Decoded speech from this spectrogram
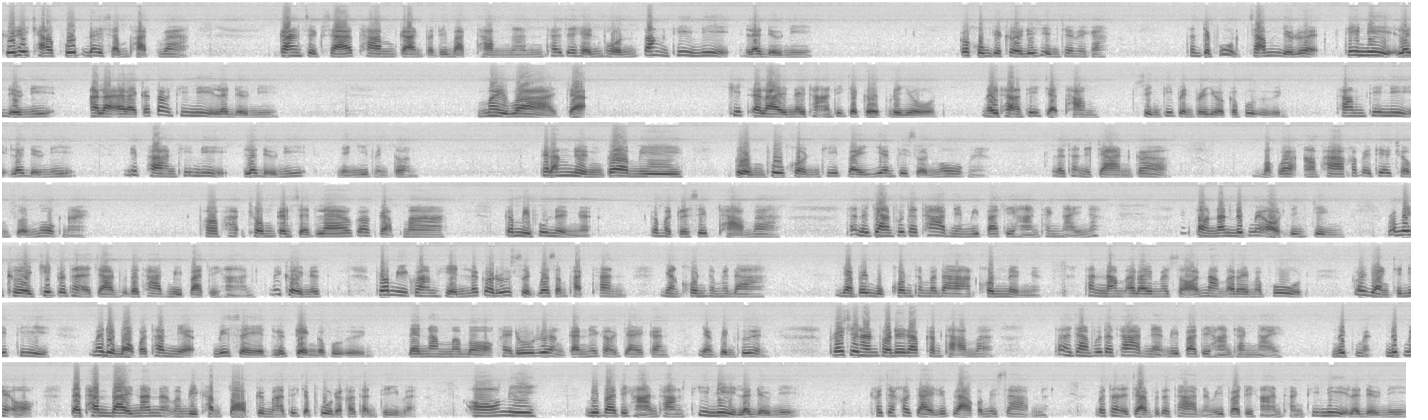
คือให้ชาวพุทธได้สัมผัสว่า การศึกษาธรรมการปฏิบัติธรรมนั้น ถ้าจะเห็นผลต้องที่นี่และเดี๋ยวนี้ ก็คงจะเคยได้ยินใช่ไหมคะ ท่านจะพูดซ้ำอยู่ด้วย ที่นี่และเดี๋ยวนี้ อะไรอะไรก็ต้องที่นี่และเดี๋ยวนี้ ไม่ว่าจะคิดอะไรในทางที่จะเกิดประโยชน์ ในทางที่จะทำสิ่งที่เป็นประโยชน์กับผู้อื่นทำที่นี่และเดี๋ยวนี้ นิพพานที่นี่และเดี๋ยวนี้อย่างนี้เป็นต้น ครั้งหนึ่งก็มีกลุ่มผู้คนที่ไปเยี่ยมที่สวนโมกเนี่ย แล้วท่านอาจารย์ก็บอกว่าเอาพาเขาไปเที่ยวชมสวนโมกหน่อยพอชมกันเสร็จแล้วก็กลับมา ก็มีผู้หนึ่งอะ ก็มากระซิบถามว่าท่านอาจารย์พุทธทาสเนี่ยมีปาฏิหาริย์ทางไหนนะตอนนั้นนึกไม่ออกจริง ๆ เพราะไม่เคยคิดว่าท่านอาจารย์พุทธทาสมีปาฏิหาริย์ไม่เคยนึก เพราะมีความเห็นแล้วก็รู้สึกว่าสัมผัสท่าน อย่างคนธรรมดา อย่างเป็นบุคคลธรรมดาคนหนึ่ง ท่านนำอะไรมาสอนนำอะไรมาพูด ก็อย่างชนิดที่ไม่ได้บอกว่าท่านเนี่ยวิเศษหรือเก่งกว่าผู้อื่น แต่นำมาบอกให้รู้เรื่องกันให้เข้าใจกันอย่างเป็นเพื่อน เพราะฉะนั้นพอได้รับคำถามว่าท่านอาจารย์พุทธทาสเนี่ยมีปาฏิหาริย์ทางไหน นึกนึกไม่ออก แต่ทันใดนั้นมันมีคำตอบขึ้นมาที่จะพูดกับเขาทันทีว่าอ๋อมีมีปาฏิหาริย์ทางที่นี่และเดี๋ยวนี้ เขาจะเข้าใจหรือเปล่าก็ไม่ทราบนะว่าท่านอาจารย์พุทธทาสนะมีปาฏิหาริย์ทางที่นี่และเดี๋ยวนี้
